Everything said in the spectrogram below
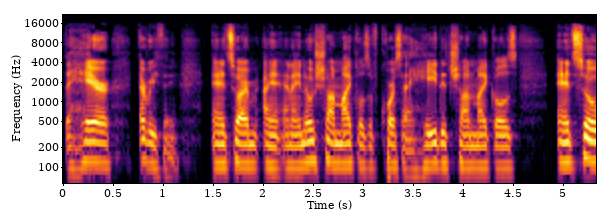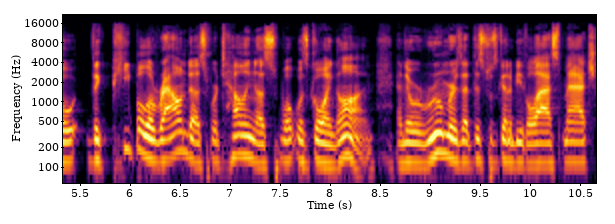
the hair, everything. And so I, I and I know Shawn Michaels, of course, I hated Shawn Michaels. And so the people around us were telling us what was going on. And there were rumors that this was going to be the last match.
